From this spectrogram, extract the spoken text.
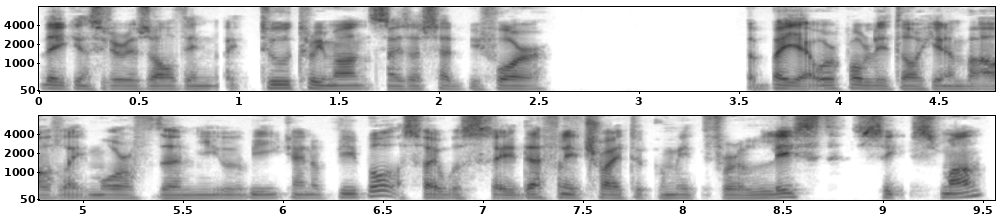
they can see result in like two, three months. As I said before, but yeah, we're probably talking about like more of the newbie kind of people. So I would say definitely try to commit for at least six months,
